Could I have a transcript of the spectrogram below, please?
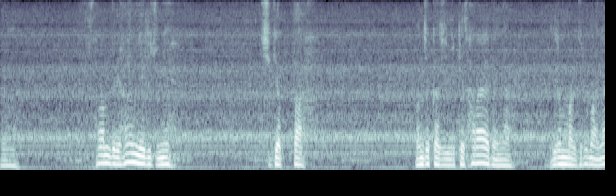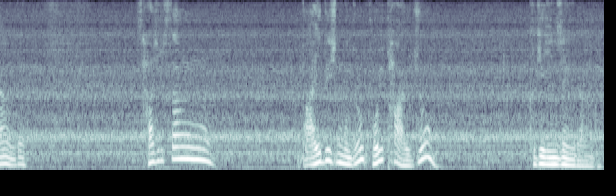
어, 사람들이 하는 얘기 중에 지겹다. 언제까지 이렇게 살아야 되냐. 이런 말들을 많이 하는데 사실상 나이 드신 분들은 거의 다 알죠. 그게 인생이라는 거.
